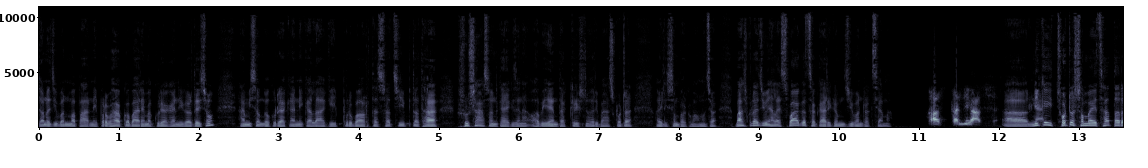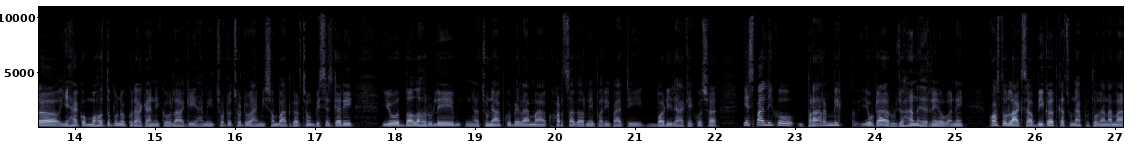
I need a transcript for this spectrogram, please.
जनजीवनमा पार्ने प्रभावको बारेमा कुराकानी गर्दैछौ। हामीसँग कुराकानीका लागि पूर्व अर्थ सचिव तथा सुशासनका एकजना अभियन्ता कृष्णहरी बास्कोटा अहिले सम्पर्कमा हुनुहुन्छ। बास्कोटाजी यहाँलाई स्वागत छ कार्यक्रम जीवन रक्षामा। हस् धन्यवाद निकै छोटो समय छ तर यहाँको महत्वपूर्ण कुराकानीको लागि हामी छोटो छोटो हामी संवाद गर्छौँ। विशेष गरी यो दलहरूले चुनावको बेलामा खर्च गर्ने परिपाटी बढिराखेको छ। यसपालिको प्रारम्भिक एउटा रुझान हेर्ने हो भने कस्तो लाग्छ? विगतका चुनावको तुलनामा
